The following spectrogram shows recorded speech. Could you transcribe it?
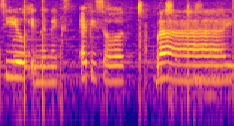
See you in the next episode. Bye.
